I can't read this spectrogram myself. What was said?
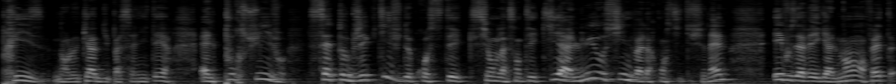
prises dans le cadre du pass sanitaire, elles poursuivent cet objectif de protection de la santé qui a lui aussi une valeur constitutionnelle. Et vous avez également en fait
